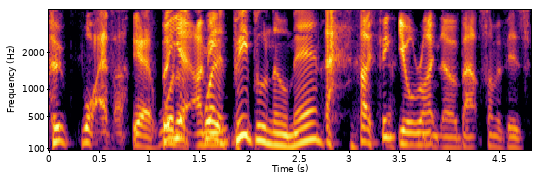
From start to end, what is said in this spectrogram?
Who, whatever. yeah, but what, yeah, I what mean, people know, man. I think you're right though about some of his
